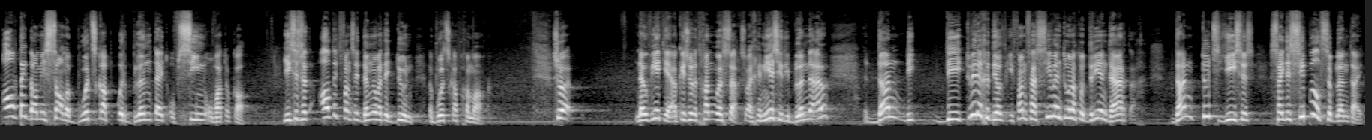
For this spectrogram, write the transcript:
altyd daarmee saam 'n boodskap oor blindheid of sien of wat ook al. Jesus het altyd van sy dinge wat hy doen 'n boodskap gemaak. So nou weet jy, okay, so dit gaan oor sig. So hy genees hierdie blinde ou. Dan die die tweede gedeeltjie van vers 27 tot 33, dan toets Jesus sy disippels se blindheid.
